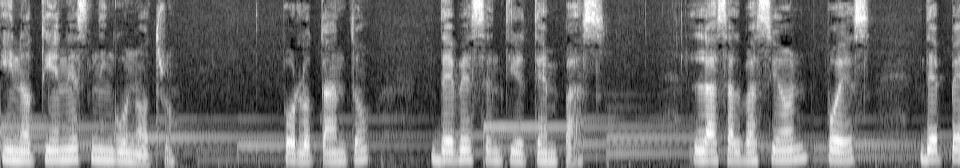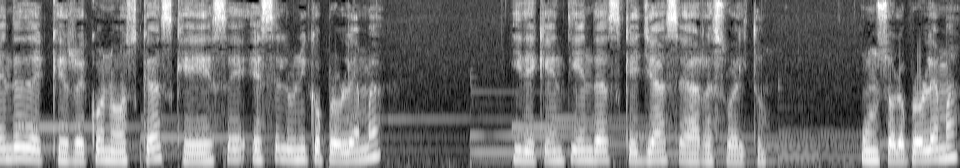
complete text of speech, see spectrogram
y no tienes ningún otro. Por lo tanto, debes sentirte en paz. La salvación, pues, depende de que reconozcas que ese es el único problema y de que entiendas que ya se ha resuelto. Un solo problema,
